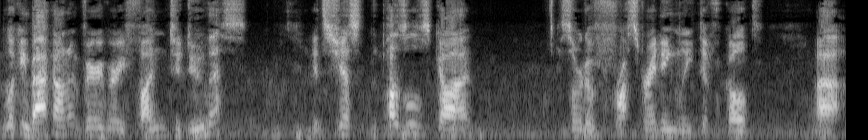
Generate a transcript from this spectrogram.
looking back on it, very, very fun to do this. It's just the puzzles got sort of frustratingly difficult. Uh,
